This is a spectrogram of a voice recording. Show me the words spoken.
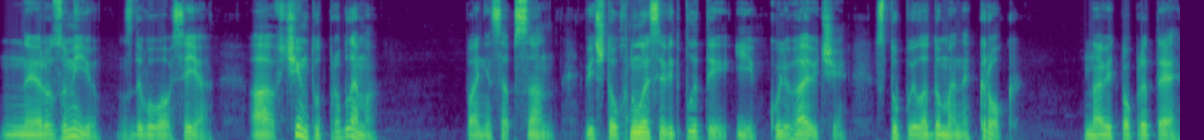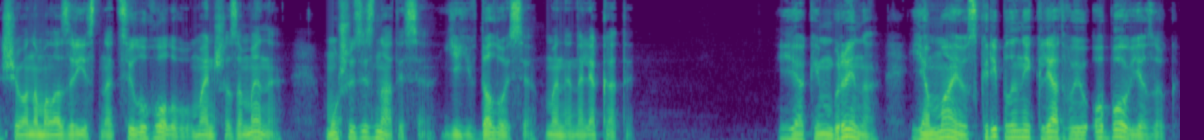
Не розумію, здивувався я. А в чим тут проблема? Пані Сапсан відштовхнулася від плити і, кульгаючи, ступила до мене крок. Навіть попри те, що вона мала зріст на цілу голову менше за мене, мушу зізнатися, їй вдалося мене налякати. Як імбрина, я маю скріплений клятвою обов'язок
